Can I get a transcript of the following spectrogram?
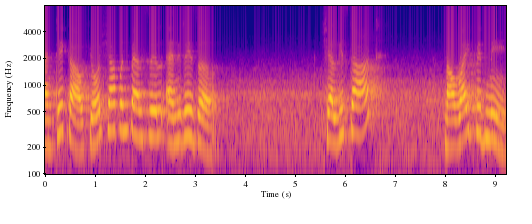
And take out your sharpened pencil and eraser. Shall we start? Now write with me.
